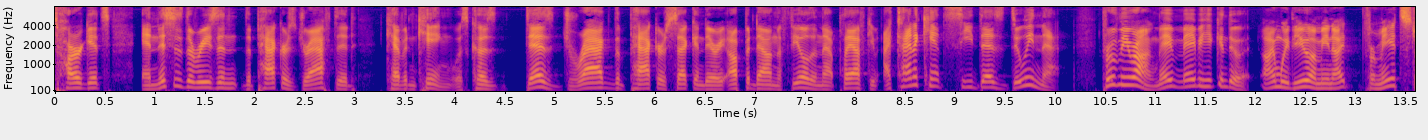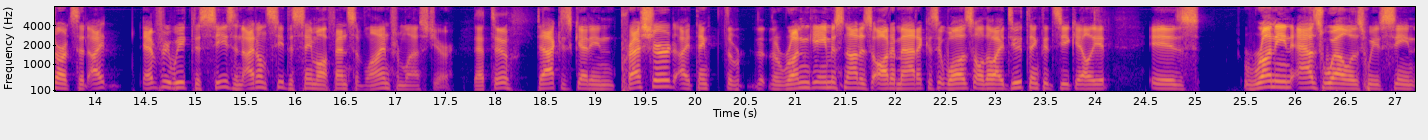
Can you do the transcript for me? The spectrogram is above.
targets, and this is the reason the Packers drafted Kevin King was because Dez dragged the Packers secondary up and down the field in that playoff game. I kind of can't see Dez doing that. Prove me wrong. Maybe maybe he can do it. I'm with you. I mean, I for me it starts that I every week this season I don't see the same offensive line from last year. That too. Dak is getting pressured. I think the the run game is not as automatic as it was. Although I do think that Zeke Elliott is running as well as we've seen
